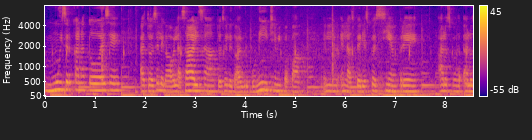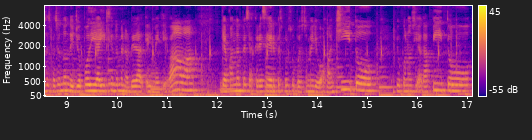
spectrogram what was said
muy cercana a todo, ese, a todo ese legado de la salsa, a todo ese legado del grupo Nietzsche. Mi papá en, en las ferias pues siempre a los, a los espacios donde yo podía ir siendo menor de edad, él me llevaba. Ya cuando empecé a crecer, pues por supuesto me llevó a Juanchito, yo conocí a Gapito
